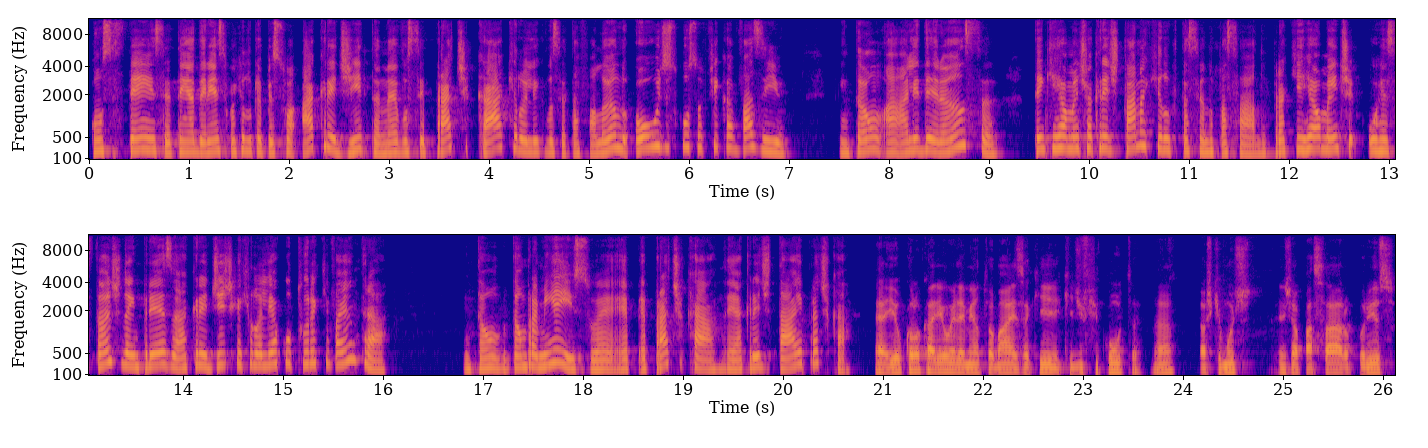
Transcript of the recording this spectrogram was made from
consistência, tem aderência com aquilo que a pessoa acredita, né? Você praticar aquilo ali que você está falando, ou o discurso fica vazio. Então, a, a liderança tem que realmente acreditar naquilo que está sendo passado, para que realmente o restante da empresa acredite que aquilo ali é a cultura que vai entrar. Então, então para mim é isso, é, é, é, praticar, é acreditar e praticar. É, eu colocaria um elemento a mais aqui que dificulta, né? Acho que muitos já passaram por isso.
